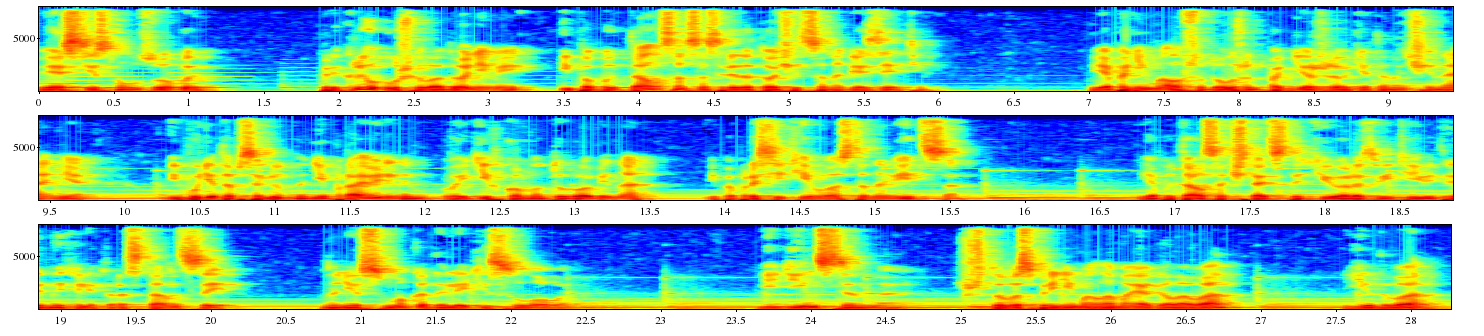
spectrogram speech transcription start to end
Я стиснул зубы, прикрыл уши ладонями и попытался сосредоточиться на газете. Я понимал, что должен поддерживать это начинание, и будет абсолютно неправильным войти в комнату Робина и попросить его остановиться. Я пытался читать статью о развитии ветряных электростанций, но не смог одолеть и слова. Единственное, что воспринимала моя голова, едва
